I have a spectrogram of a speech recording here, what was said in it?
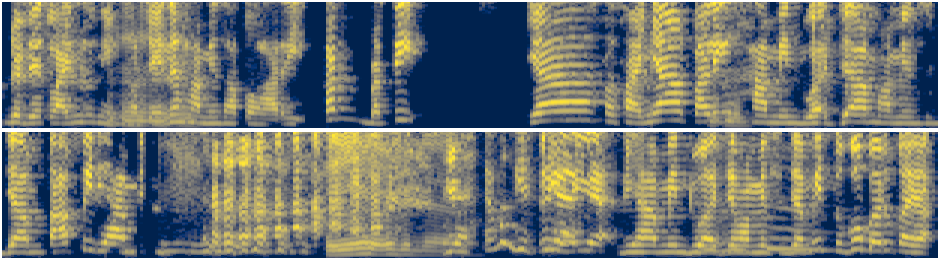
udah deadlineer nih Mm-mm. kerjainnya hamin satu hari kan berarti ya selesainya paling Mm-mm. hamin dua jam hamin sejam tapi di hamin Iya bener. Iya. Emang gitu iya ya? iya di hamin dua jam hamin sejam itu gue baru kayak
